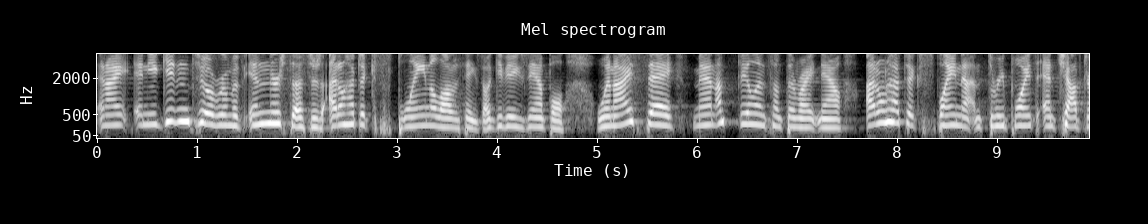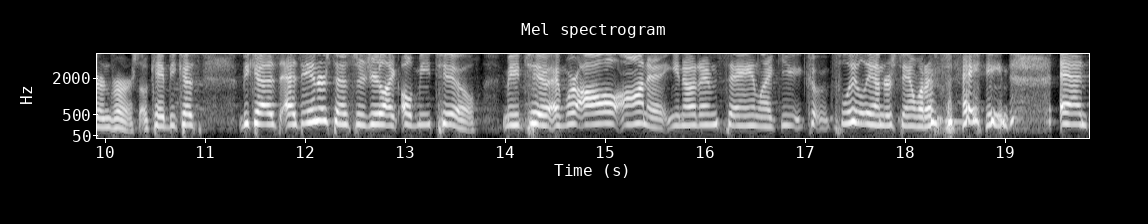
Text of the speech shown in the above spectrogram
And I and you get into a room of intercessors I don't have to explain a lot of things. I'll give you an example. When I say man I'm feeling something right now I don't have to explain that in three points and chapter and verse okay? Because because as intercessors you're like oh me too me too and we're all on it you know what I'm saying like you completely understand what I'm saying and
